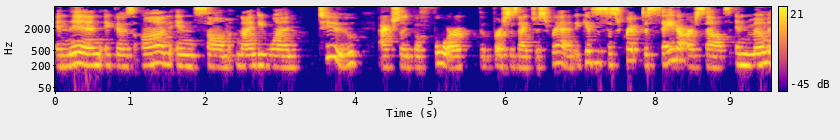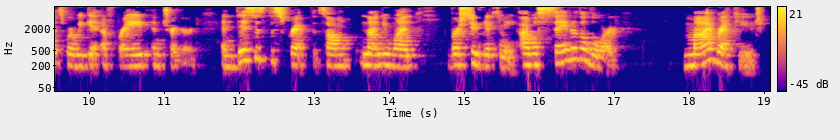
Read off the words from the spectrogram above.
And then it goes on in Psalm 91 2, actually before the verses I just read. It gives us a script to say to ourselves in moments where we get afraid and triggered. And this is the script that Psalm 91 Verse 2 gives me I will say to the Lord, my refuge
